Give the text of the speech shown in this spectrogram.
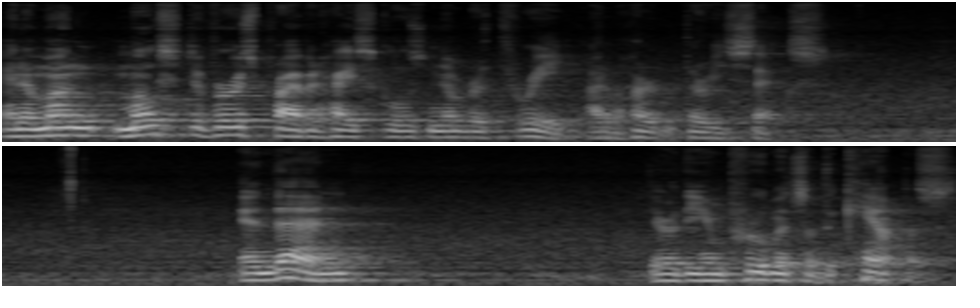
and among most diverse private high schools, number three out of 136. And then there are the improvements of the campus.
